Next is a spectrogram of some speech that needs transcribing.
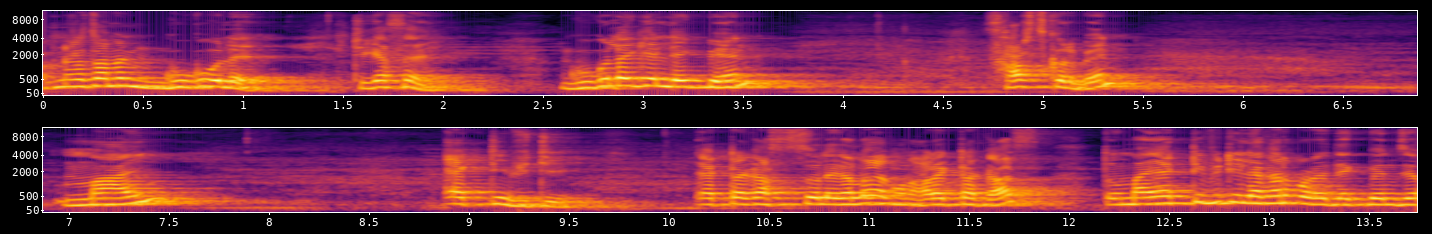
আপনারা যাবেন গুগলে ঠিক আছে? গুগলে গিয়ে লিখবেন সার্চ করবেন মাই অ্যাক্টিভিটি একটা কাজ চলে গেল, এখন আরেকটা কাজ তো মাই অ্যাক্টিভিটি লেখার পরে দেখবেন যে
